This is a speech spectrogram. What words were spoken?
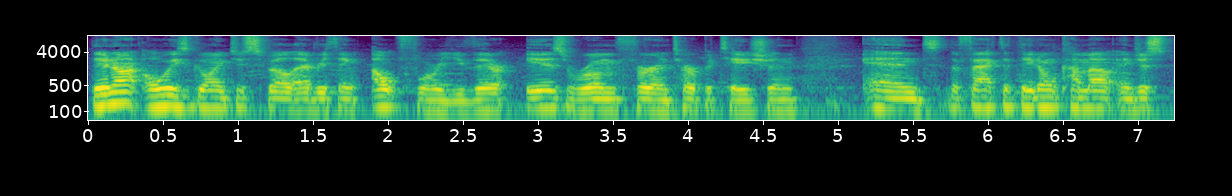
they're not always going to spell everything out for you. There is room for interpretation, and the fact that they don't come out and just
